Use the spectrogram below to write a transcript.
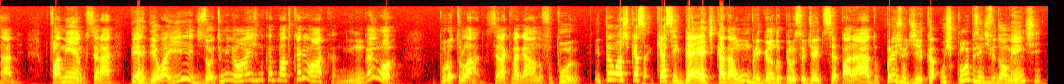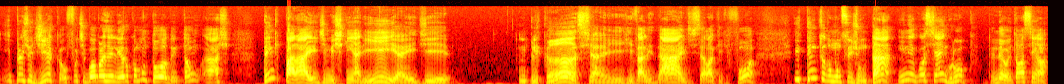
Sabe? Flamengo, será perdeu aí 18 milhões no Campeonato Carioca e não ganhou por outro lado? Será que vai ganhar no futuro? Então acho que essa, que essa ideia de cada um brigando pelo seu direito separado prejudica os clubes individualmente e prejudica o futebol brasileiro como um todo. Então acho tem que parar aí de mesquinharia e de implicância e rivalidade, sei lá o que, que for, e tem que todo mundo se juntar e negociar em grupo, entendeu? Então assim, ó, o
